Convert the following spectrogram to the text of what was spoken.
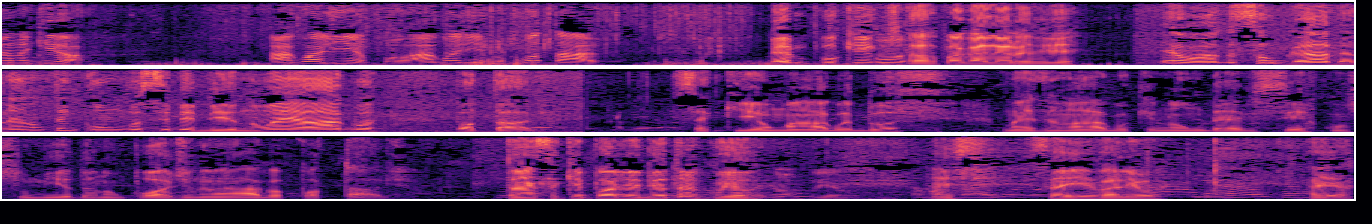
vendo aqui, ó? Água limpa, ó. Água limpa, potável. Bebe um pouquinho, Poço. Gustavo, pra galera ver. É uma água salgada, né? Não tem como você beber, não é água potável. Isso aqui é uma água doce, mas é uma água que não deve ser consumida, não pode, não é água potável. Então essa aqui pode beber tranquilo. Tranquilo. Mas, isso aí, valeu. Aí, ó.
